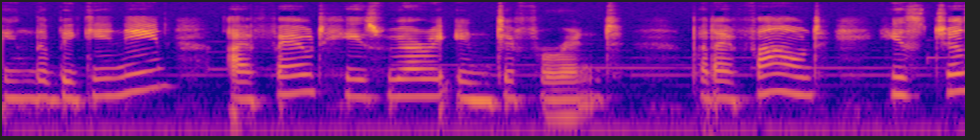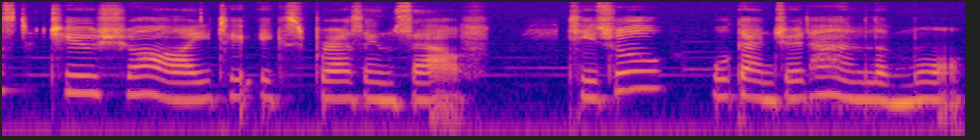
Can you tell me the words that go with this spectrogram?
In the beginning, I felt he's very indifferent, but I found he's just too shy to express himself. 起初我感觉他很冷漠，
